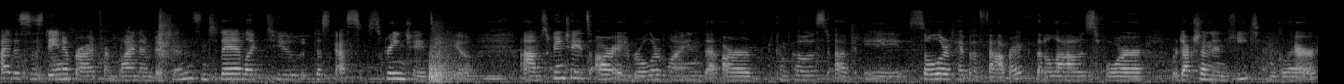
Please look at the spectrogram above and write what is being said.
Hi, this is Dana Bride from Blind Ambitions, and today I'd like to discuss screen shades with you. Um, screen shades are a roller blind that are composed of a solar type of fabric that allows for reduction in heat and glare.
